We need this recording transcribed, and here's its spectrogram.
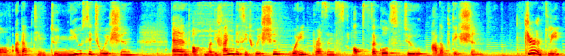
of adapting to new situation and of modifying the situation when it presents obstacles to adaptation. Currently,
